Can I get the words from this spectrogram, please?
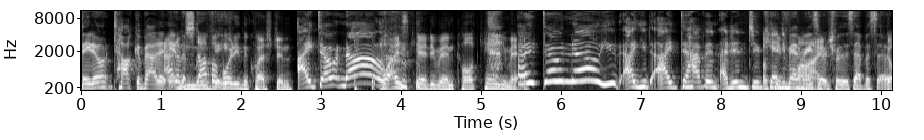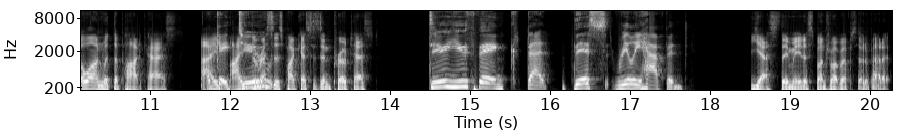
They don't talk about it in Adam, the stop movie. avoiding the question. I don't know. Why is Candyman called Candyman? I don't know. You, I, you, I haven't. I didn't do Okay, Candyman fine. research for this episode. Go on with the podcast. Okay, I, do- the rest of this podcast is in protest. Do you think that this really happened? Yes, they made a SpongeBob episode about it.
